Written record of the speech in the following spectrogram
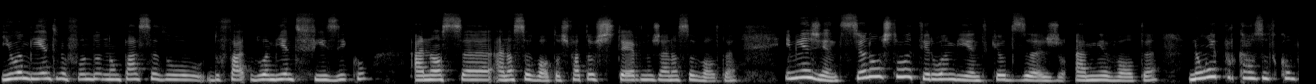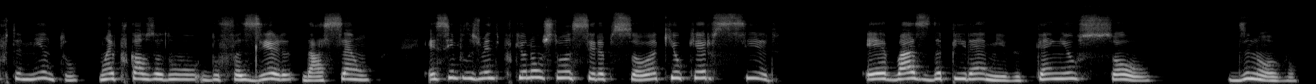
E o ambiente, no fundo, não passa do, do, do ambiente físico à nossa, à nossa volta, os fatores externos à nossa volta. E minha gente, se eu não estou a ter o ambiente que eu desejo à minha volta, não é por causa do comportamento, não é por causa do, do fazer, da ação, é simplesmente porque eu não estou a ser a pessoa que eu quero ser. É a base da pirâmide, quem eu sou. De novo.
